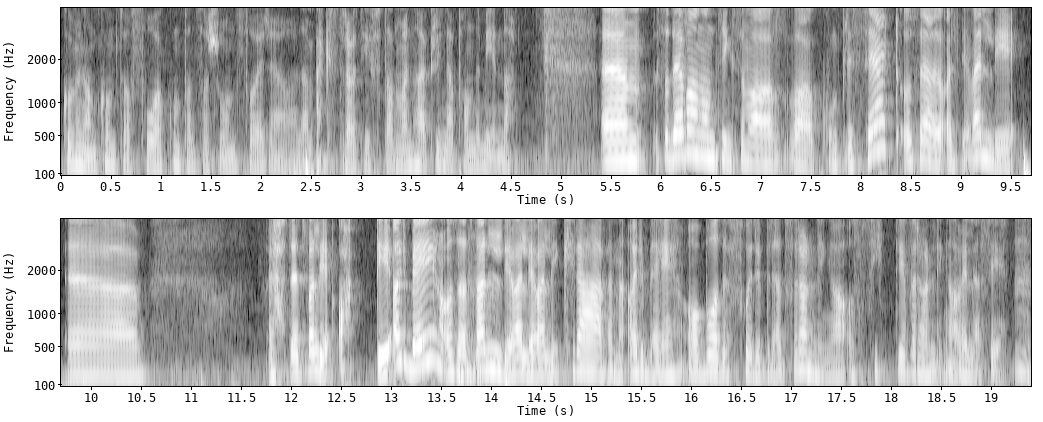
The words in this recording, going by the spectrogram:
kommunene kom til å få kompensasjon for uh, de ekstrautgiftene man har pga. pandemien. Da. Um, så det var noen ting som var, var, komplisert. Og så er det jo alltid veldig uh, ja, Det er et veldig artig arbeid, og så et veldig veldig, veldig krevende arbeid å både forberede forhandlinger og sitte i forhandlinger, vil jeg si. Mm.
